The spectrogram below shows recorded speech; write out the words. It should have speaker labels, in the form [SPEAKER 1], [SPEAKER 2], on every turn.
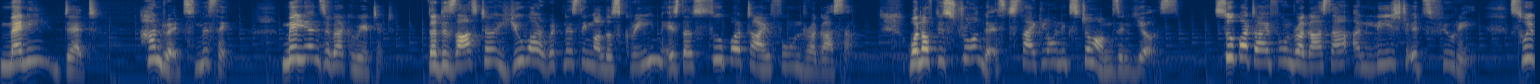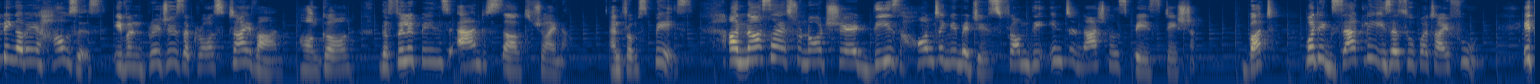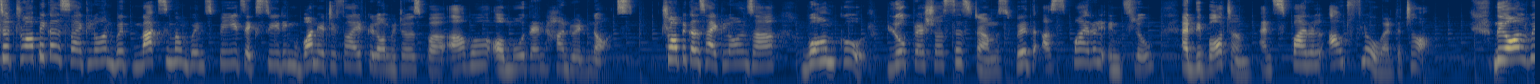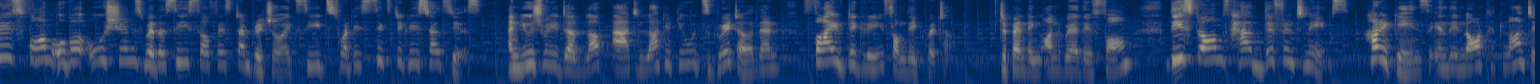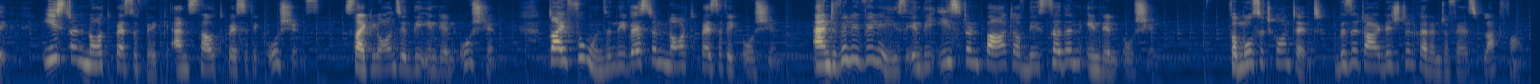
[SPEAKER 1] Many dead, hundreds missing, millions evacuated. The disaster you are witnessing on the screen is the Super Typhoon Ragasa, one of the strongest cyclonic storms in years. Super Typhoon Ragasa unleashed its fury, sweeping away houses, even bridges across Taiwan, Hong Kong, the Philippines, and South China. And from space, a NASA astronaut shared these haunting images from the International Space Station. But what exactly is a super typhoon? It's a tropical cyclone with maximum wind speeds exceeding 185 km per hour or more than 100 knots. Tropical cyclones are warm core, low pressure systems with a spiral inflow at the bottom and spiral outflow at the top. They always form over oceans where the sea surface temperature exceeds 26 degrees Celsius and usually develop at latitudes greater than 5 degree from the equator. Depending on where they form, these storms have different names. Hurricanes in the North Atlantic, Eastern North Pacific and South Pacific Oceans, cyclones in the Indian Ocean, typhoons in the Western North Pacific Ocean, and Willy Willies in the eastern part of the Southern Indian Ocean. For more such content, visit our Digital Current Affairs platform.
